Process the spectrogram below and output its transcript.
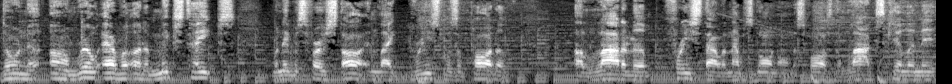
During the um, real era of the mixtapes, when they was first starting, like Grease was a part of a lot of the freestyling that was going on as far as the LOX killing it,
